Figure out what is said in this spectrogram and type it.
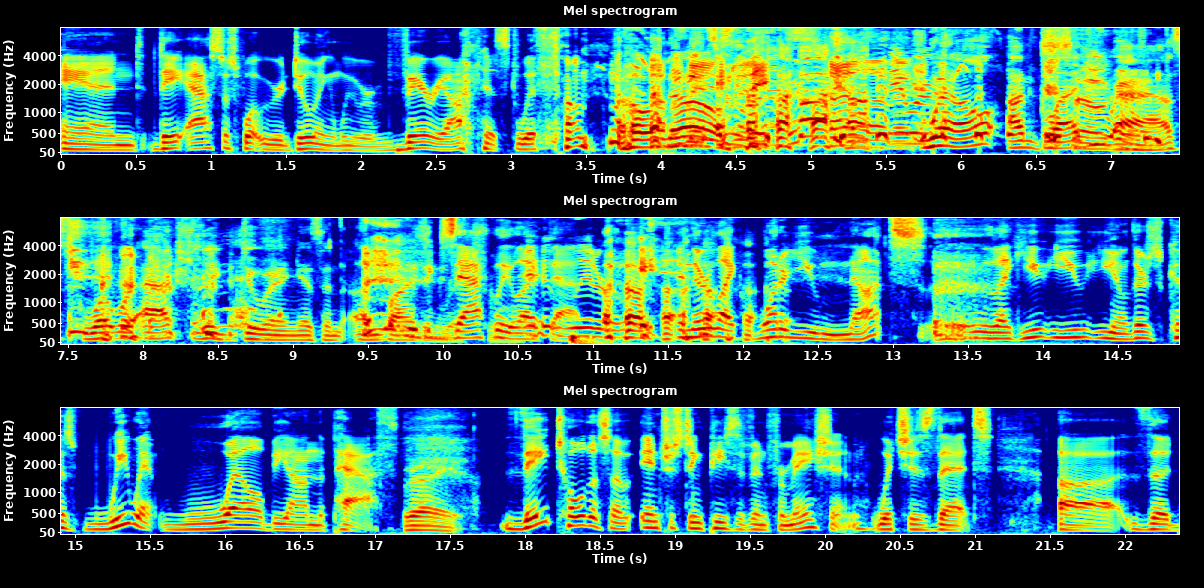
And they asked us what we were doing, and we were very honest with them. Oh no! Well, I'm glad So you good. asked. What we're actually doing is an unbinding. It was exactly like that. Literally. and they're like, "What are you nuts? Like you, you, you know?" There's because we went well beyond the path. Right. They told us an interesting piece of information, which is that uh, the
